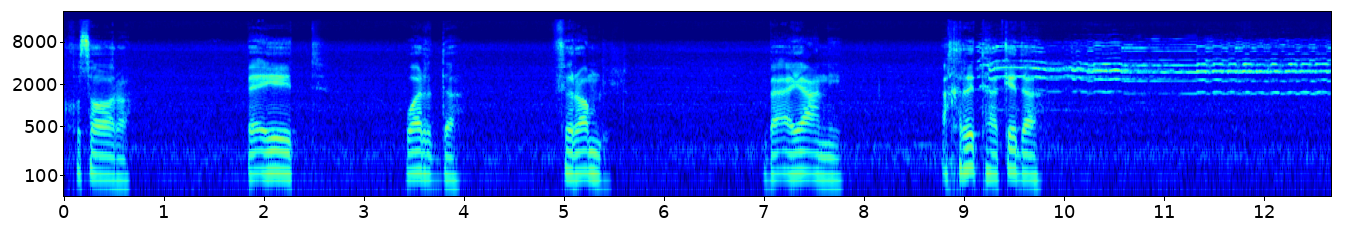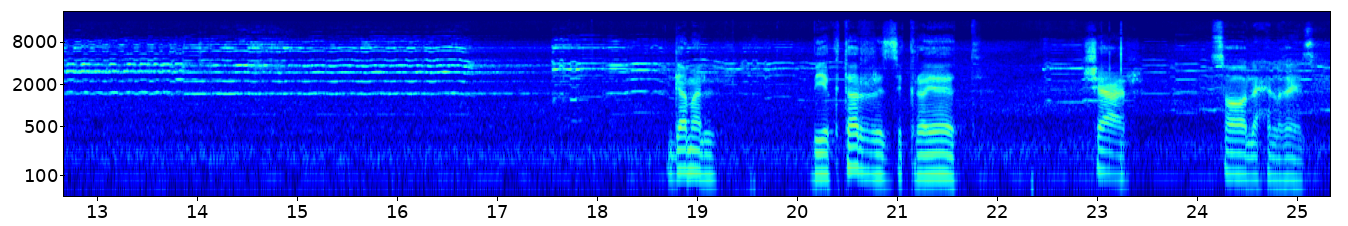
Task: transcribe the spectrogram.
خسارة. بقيت وردة في رمل. بقى يعني آخرتها كده. جمل. بيكتر الذكريات. شعر صالح الغازي.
